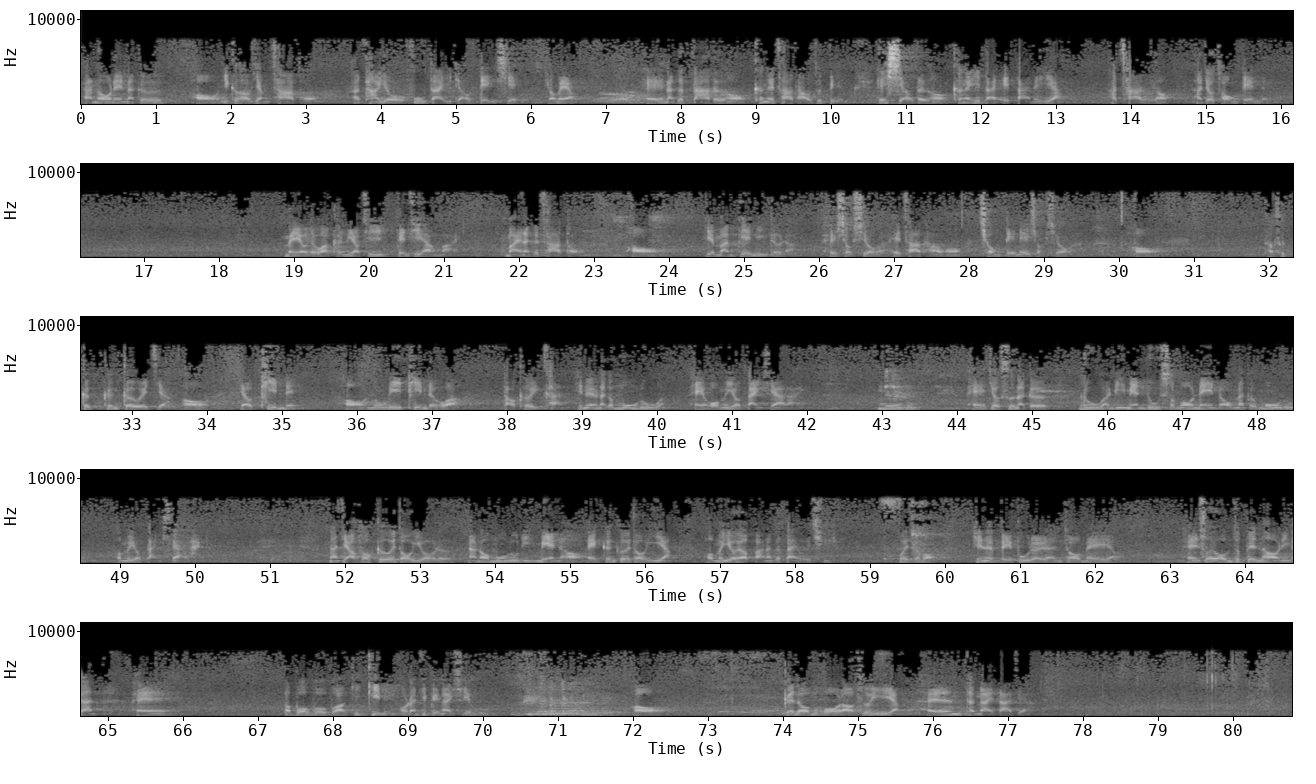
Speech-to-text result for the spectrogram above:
然后呢，那个哦，一个好像插头。啊，它有附带一条电线，有没有？哎，那个大的哈，坑在插头这边；，哎，小的哈，坑在一台一台的样，它插了哦，它就充电的。没有的话，可能要去电器行买，买那个插头，哦，也蛮便宜的啦，很小小啊，很插头哦，充电很小小啊，哦。他是跟跟各位讲哦，要听呢哦，努力听的话，倒可以看，因为那个目录啊，哎，我们有带下来目录，哎，就是那个录啊，里面录什么内容，那个目录我们有带下来。那假如说各位都有了，然后目录里面哈，哎，跟各位都一样，我们又要把那个带回去，为什么？现在北部的人都没有，哎，所以我们这边哈，你看，哎，不不不不要紧紧的，我咱这边爱羡慕，哦，跟我们活老师一样，很疼爱大家，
